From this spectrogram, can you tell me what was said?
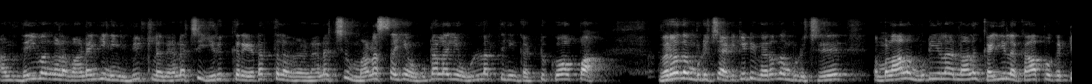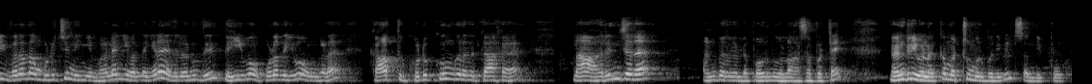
அந்த தெய்வங்களை வணங்கி நீங்கள் வீட்டில் நினச்சி இருக்கிற இடத்துல நினச்சி மனசையும் உடலையும் உள்ளத்தையும் கட்டுக்கோப்பா. விரதம் பிடிச்சி அடிக்கடி விரதம் பிடிச்சி நம்மளால் முடியலைன்னாலும் கையில் காப்பு கட்டி விரதம் பிடிச்சி நீங்கள் வணங்கி வந்தீங்கன்னா இதுலேருந்து தெய்வம் குலதெய்வம் உங்களை காத்து கொடுக்குங்கிறதுக்காக நான் அறிஞ்சதை அன்பர்களிட பகிர்ந்து கொள்ள ஆசைப்பட்டேன். நன்றி வணக்கம். மற்றும் ஒரு பதிவில் சந்திப்போம்.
